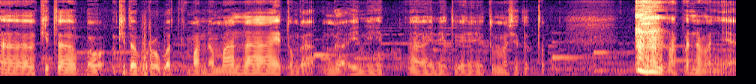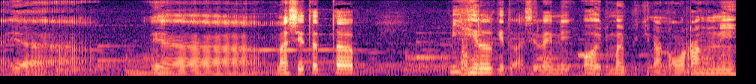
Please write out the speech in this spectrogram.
uh, kita bawa kita berobat ke mana-mana itu nggak nggak ini uh, ini itu ini itu masih tetap apa namanya ya ya masih tetap nihil gitu hasilnya ini oh ini mah bikinan orang nih.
